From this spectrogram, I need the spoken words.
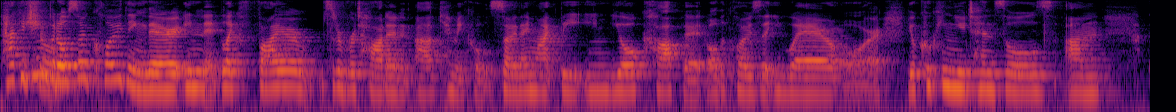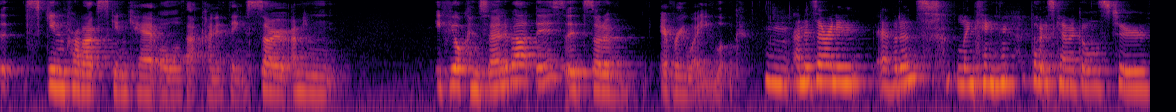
Packaging, sure. but also clothing. They're in like fire sort of retardant uh, chemicals. So they might be in your carpet or the clothes that you wear or your cooking utensils, um, skin products, skincare, all of that kind of thing. So, I mean, if you're concerned about this, it's sort of everywhere you look. Mm, and is there any evidence linking those chemicals to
